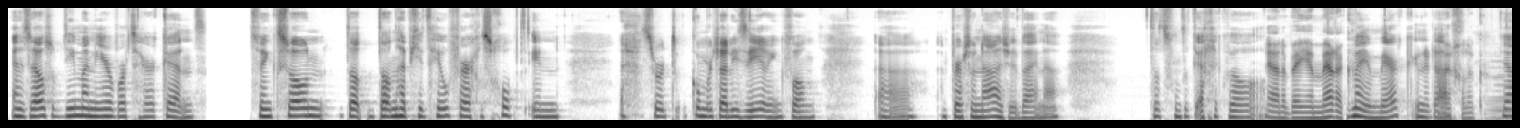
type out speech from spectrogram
En zelfs op die manier wordt ze herkend. Dat vind zo'n. Dat, dan heb je het heel ver geschopt in een soort commercialisering van uh, een personage bijna dat vond ik eigenlijk wel. Ja, dan ben je een merk. Ben je een merk, inderdaad. Eigenlijk. Ja.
